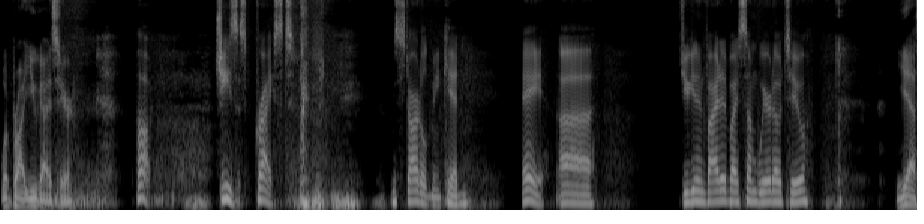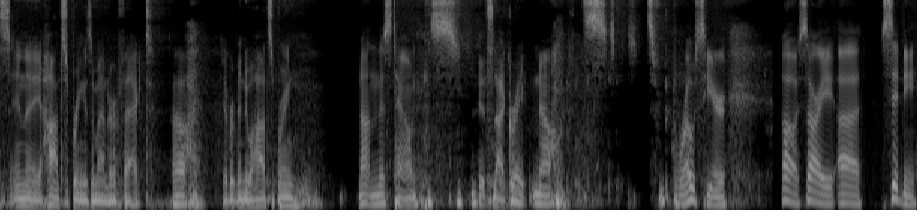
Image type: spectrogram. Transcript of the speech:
what brought you guys here? Oh, Jesus Christ! you startled me, kid. Hey, uh, did you get invited by some weirdo too? Yes, in a hot spring, as a matter of fact. Oh, Ever been to a hot spring? not in this town. It's- It's not great. no, it's, it's gross here. Oh, sorry, uh, Sydney.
